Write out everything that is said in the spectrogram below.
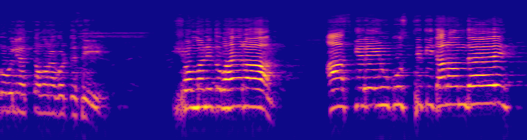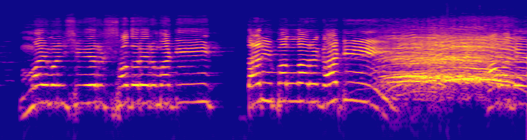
কবুলিয়াত কামনা করতেছি। সম্মানিত ভাইয়েরা, আজকের এই উপস্থিতি জানান দেয় ময়মনসিংহের সদরের মাটি দাড়িপাল্লার ঘাটি। আমাদের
